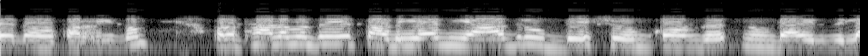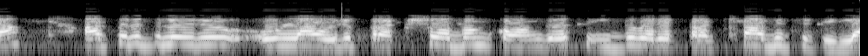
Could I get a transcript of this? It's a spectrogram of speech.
നേതാവ് പറയുന്നു. പ്രധാനമന്ത്രിയെ തടയാൻ യാതൊരു ഉദ്ദേശവും കോൺഗ്രസിന് ഉണ്ടായിരുന്നില്ല. അത്തരത്തിലൊരു ഉള്ള ഒരു പ്രക്ഷോഭം കോൺഗ്രസ് ഇതുവരെ പ്രഖ്യാപിച്ചിട്ടില്ല.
